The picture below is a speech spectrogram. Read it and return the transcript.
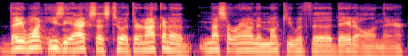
They want easy mm-hmm. access to it. They're not going to mess around and monkey with the data on there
